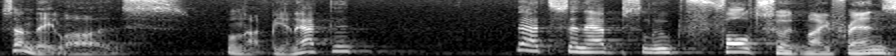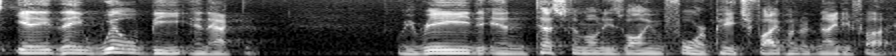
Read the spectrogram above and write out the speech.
Sunday laws will not be enacted. That's an absolute falsehood, my friends. They will be enacted. We read in Testimonies, Volume 4, page 595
